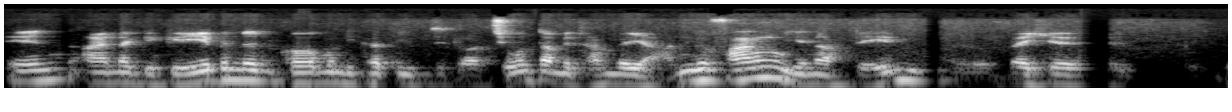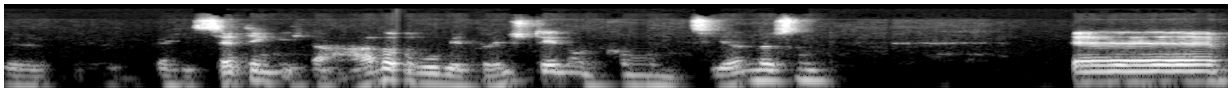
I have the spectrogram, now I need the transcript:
in einer gegebenen kommunikativen Situation, damit haben wir ja angefangen, je nachdem, welche, äh, welches Setting ich da habe, wo wir drinstehen und kommunizieren müssen, äh,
